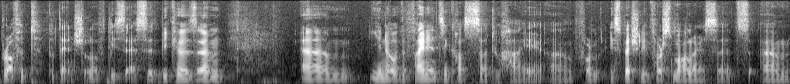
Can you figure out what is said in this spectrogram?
profit potential of this asset because. Um, um, you know the financing costs are too high uh, for especially for smaller assets, um,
